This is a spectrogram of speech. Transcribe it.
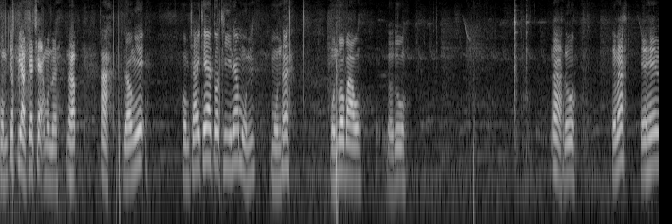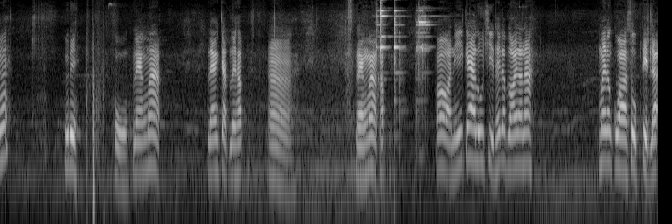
ผมจะเปียกจะแฉะหมดเลยนะครับอะเดี๋ยวงี้ ผมใช้แค่ตัวทีนะหมุนหมุนนะหมุนเบาๆเดี๋ยวดูอะดูเห็นไหมเห็นเห็นไหมดูดิโหแรงมาก แรงจัดเลยครับ อ่า แรงมากครับ อันนี้แก้รูฉีดให้เรียบร้อยแล้วนะ ไม่ต้องกลัวสูบติดแล้ว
